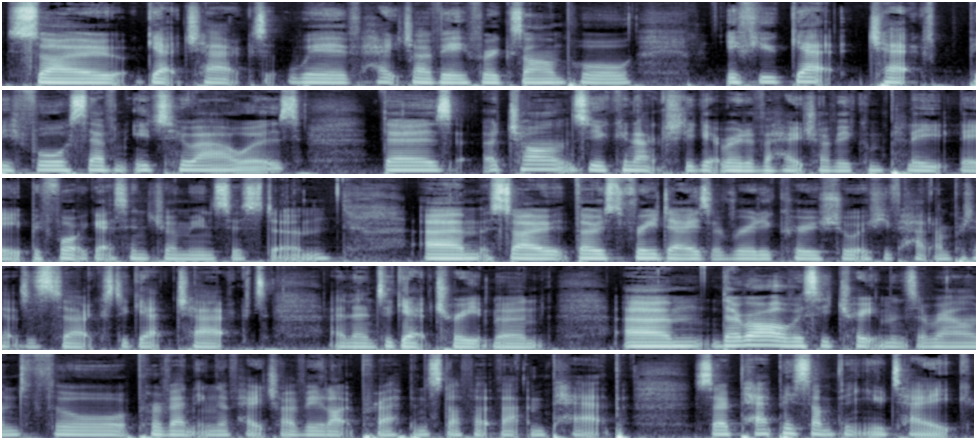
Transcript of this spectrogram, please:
So get checked with HIV, for example if you get checked before 72 hours, there's a chance you can actually get rid of the HIV completely before it gets into your immune system. Um, so, those three days are really crucial if you've had unprotected sex to get checked and then to get treatment. Um, there are obviously treatments around for preventing of HIV, like PrEP and stuff like that, and PEP. So, PEP is something you take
